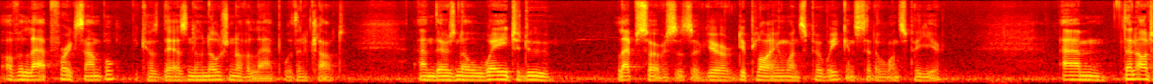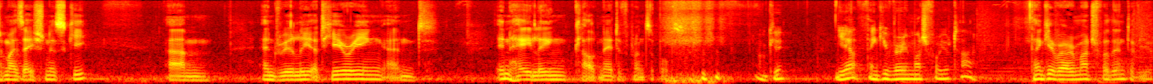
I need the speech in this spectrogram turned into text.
of a lab, for example, because there's no notion of a lab within cloud. And there's no way to do lab services if you're deploying once per week instead of once per year. Um, then automation is key. Um, and really adhering and inhaling cloud native principles. okay. Yeah, thank you very much for your time. Thank you very much for the interview.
